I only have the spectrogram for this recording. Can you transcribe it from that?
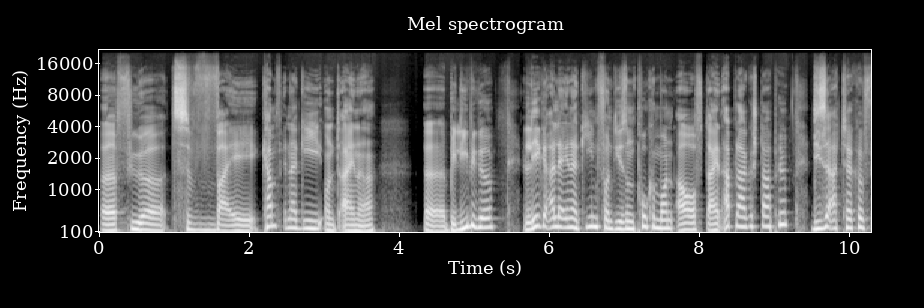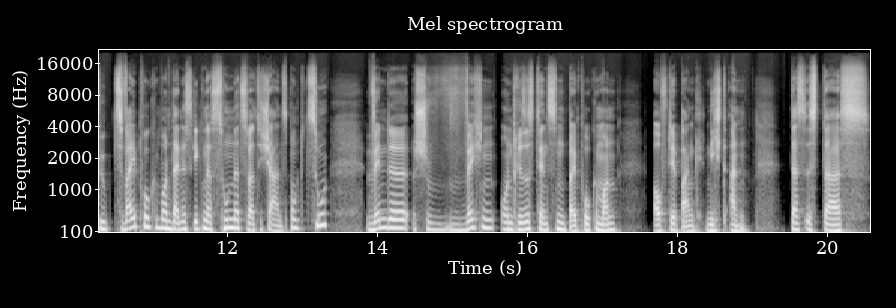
äh, für zwei Kampfenergie und eine äh, beliebige. Lege alle Energien von diesem Pokémon auf deinen Ablagestapel. Diese Attacke fügt zwei Pokémon deines Gegners 120 Schadenspunkte zu. Wende Schwächen und Resistenzen bei Pokémon auf der Bank nicht an. Das ist das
